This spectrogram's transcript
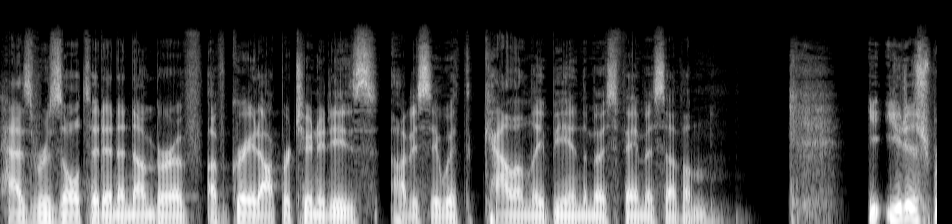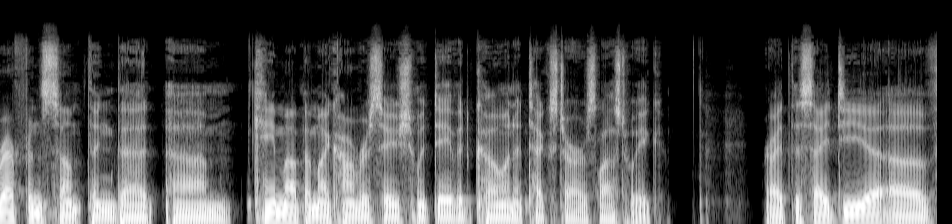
has resulted in a number of, of great opportunities, obviously, with Calendly being the most famous of them. You just referenced something that um, came up in my conversation with David Cohen at Techstars last week, right? This idea of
